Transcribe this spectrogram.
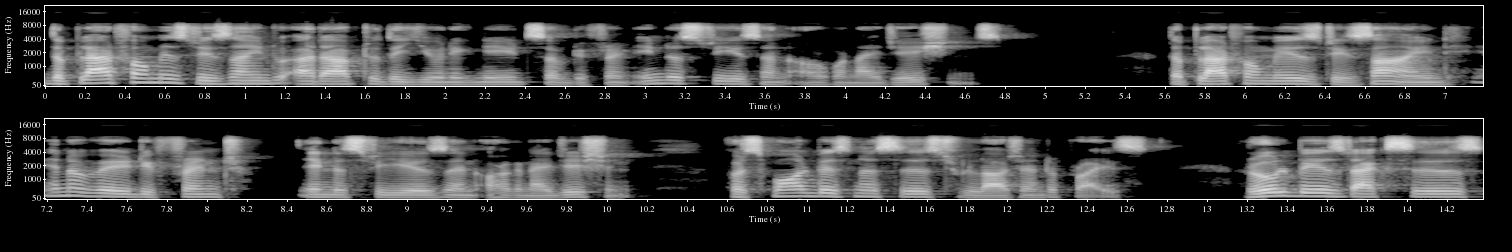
the platform is designed to adapt to the unique needs of different industries and organizations. The platform is designed in a very different industries and organization for small businesses to large enterprise. Role-based access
